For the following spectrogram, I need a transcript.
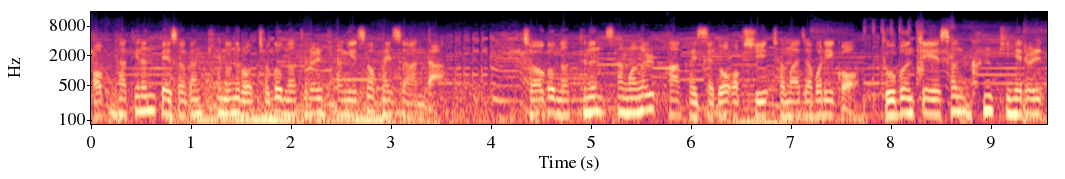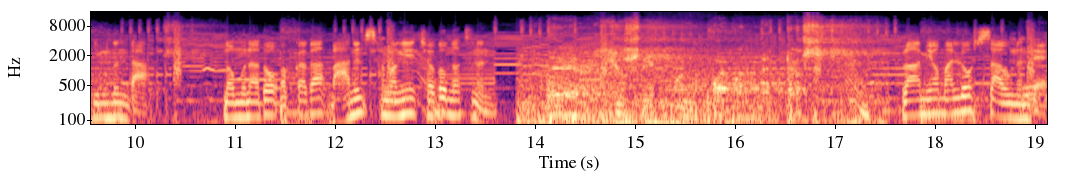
업타티는 뺏어간 캐논으로 저거너트를 향해서 발사한다. 저거너트는 상황을 파악할 새도 없이 저맞아버리고 두 번째에선 큰 피해를 입는다. 너무나도 억가가 많은 상황에 저거너트는 라며 말로 싸우는데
